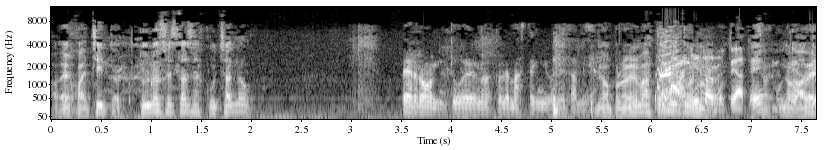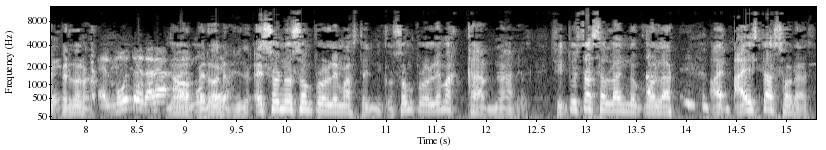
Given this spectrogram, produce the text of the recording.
A ver, Juanchito, tú nos estás escuchando, Perdón, tuve unos problemas técnicos yo también. no, problemas técnicos no. Muteate, O sea, no, a ver, perdona. El mute, dale a- No, al mute. perdona, eso no son problemas técnicos, son problemas carnales. Si tú estás hablando con la... A, a estas horas,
